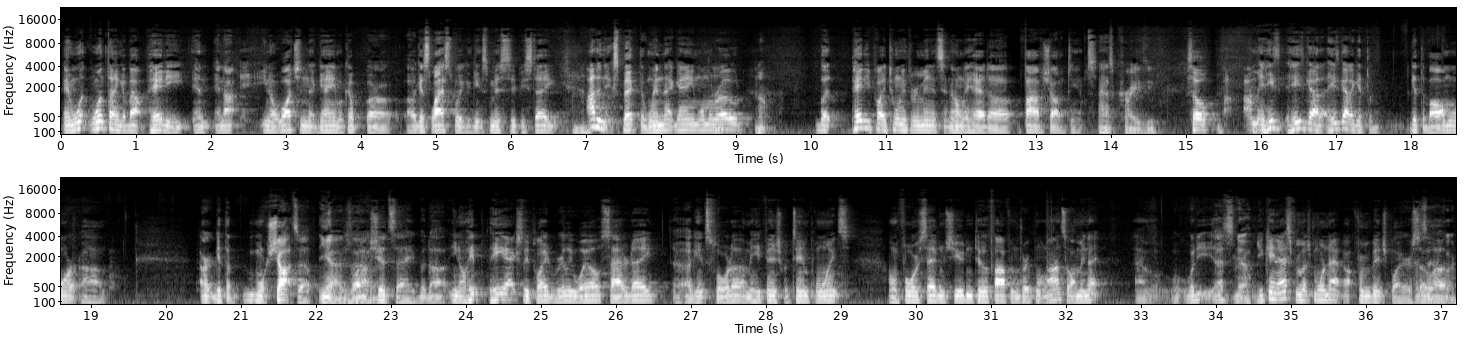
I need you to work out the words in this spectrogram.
and one one thing about Petty and and I, you know, watching that game a couple, uh, I guess last week against Mississippi State, I didn't expect to win that game on the road, No, but Petty played 23 minutes and only had uh, five shot attempts. that's crazy. So I mean, he's he's got he's got to get the get the ball more, uh, or get the more shots up. Yeah, is what I should say. But uh, you know, he he actually played really well Saturday uh, against Florida. I mean, he finished with ten points on four of seven shooting, two of five from the three point line. So I mean that. Uh, what do you? That's Yeah. You can't ask for much more than that from a bench player. So Exactly. uh,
